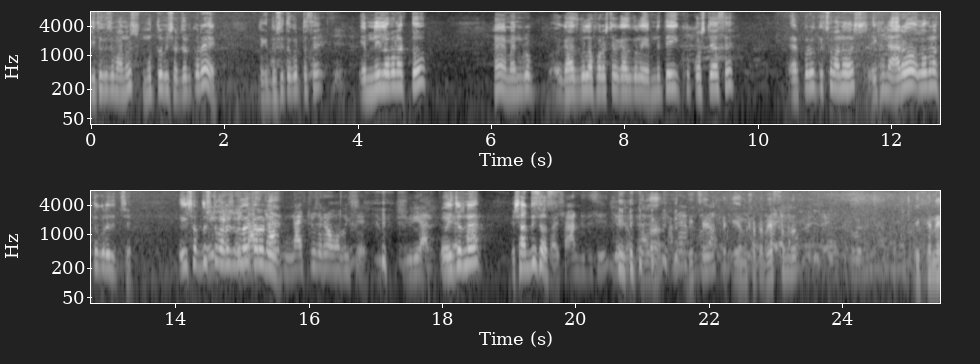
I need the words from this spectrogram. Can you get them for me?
কিছু কিছু মানুষ মূত্র বিসর্জন করে এটাকে দূষিত করতেছে। এমনিই লবণাক্ত। হ্যাঁ ম্যানগ্রোভ গাছগুলা ফরেস্টের গাছগুলো এমনিতেই খুব কষ্টে আছে। এরপরেও কিছু মানুষ এখানে আরও লবণাক্ত করে দিচ্ছে। এই সব দুষ্ট মানুষগুলোর কারণে। নাইট্রোজেনের অভাব হইছে ইউরিয়ার ওই জন্য সার দিছস? সার দিতেছি বিচের এই অংশটা বেশ সুন্দর। এখানে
